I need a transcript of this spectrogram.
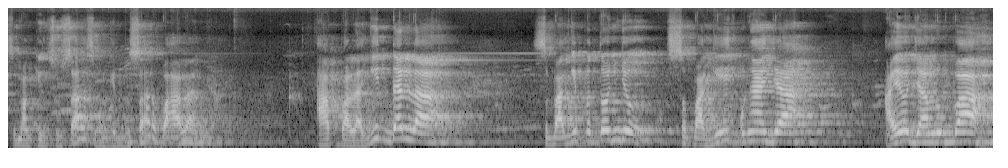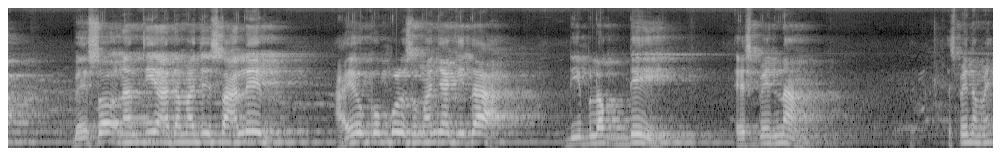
Semakin susah, semakin besar pahalanya. Apalagi dalam sebagai petunjuk, sebagai pengajak. Ayo jangan lupa besok nanti ada majlis taklim. Ayo kumpul semuanya kita di blok D SP6. SP6 ya?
